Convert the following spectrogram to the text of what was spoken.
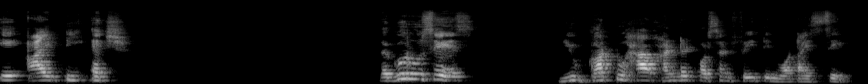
A I T H the Guru says, you got to have 100% faith in what I say.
